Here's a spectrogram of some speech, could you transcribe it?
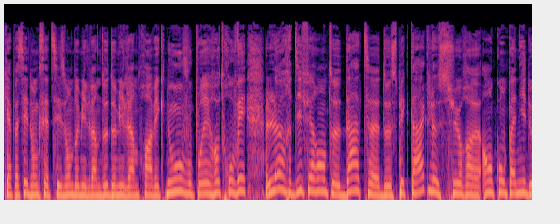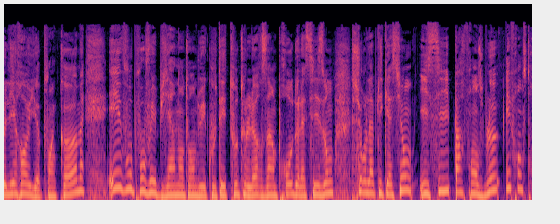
qui a passé donc cette saison 2022-2023 avec nous. Vous pourrez retrouver leurs différentes dates de spectacle sur euh, en et vous pouvez bien entendu écouter toutes leurs impros de la saison sur l'application ici par France Bleu et France 3.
